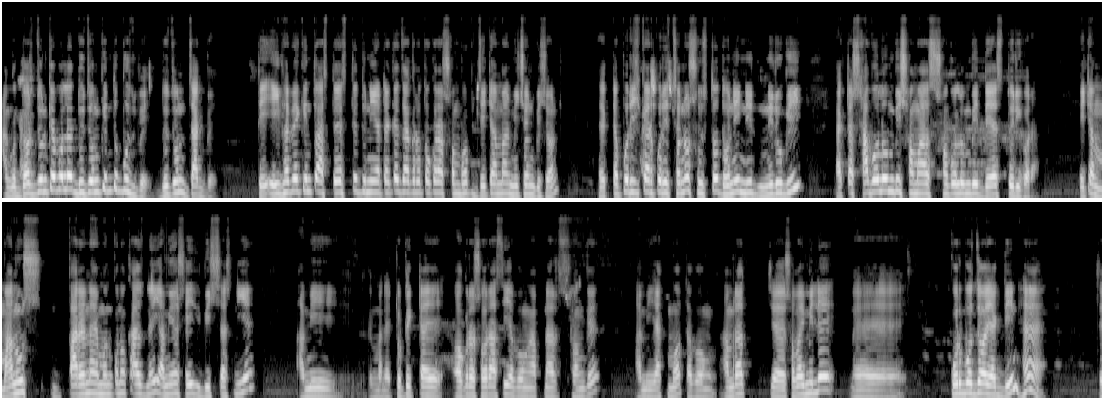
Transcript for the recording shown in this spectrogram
আগ- দশজনকে বলে দুজন কিন্তু বুঝবে দুজন জাগবে। তো এইভাবে কিন্তু আস্তে আস্তে দুনিয়াটাকে জাগ্রত করা সম্ভব যেটা আমার মিশন ভীষণ। একটা পরিষ্কার পরিচ্ছন্ন সুস্থ ধনী নিরোগী একটা স্বাবলম্বী সমাজ স্বাবলম্বী দেশ তৈরি করা। এটা মানুষ পারে না এমন কোনো কাজ নেই। আমিও সেই বিশ্বাস নিয়ে আমি মানে টপিকটায় অগ্রসর আছি এবং আপনার সঙ্গে আমি একমত এবং আমরা সবাই মিলে করব জয় একদিন হ্যাঁ? তো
